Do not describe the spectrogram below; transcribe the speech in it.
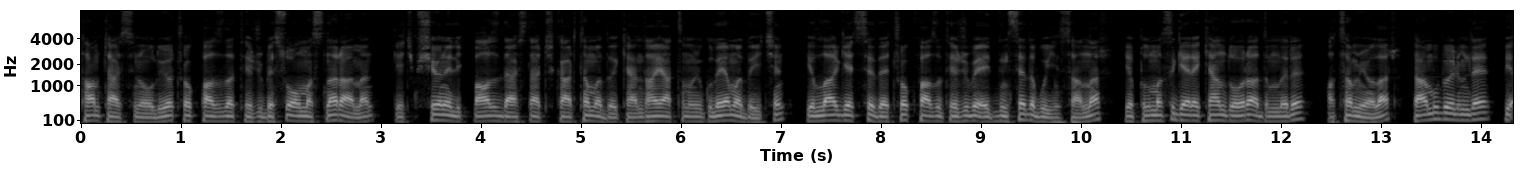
tam tersine oluyor. Çok fazla tecrübesi olmasına rağmen geçmişe yönelik bazı dersler çıkartamadığı, kendi hayatını uygulayamadığı için yıllar geçse de çok fazla tecrübe edinse de bu insanlar yapılması gereken doğru adımları atamıyorlar. Ben bu bölümde bir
